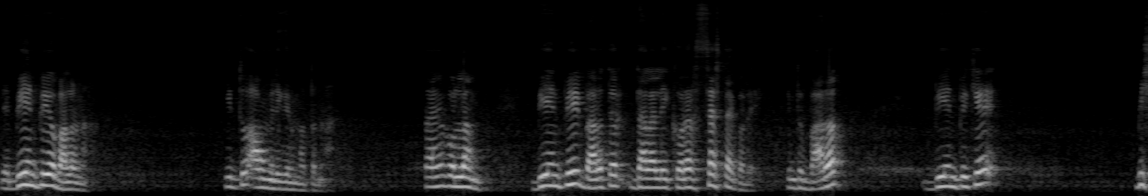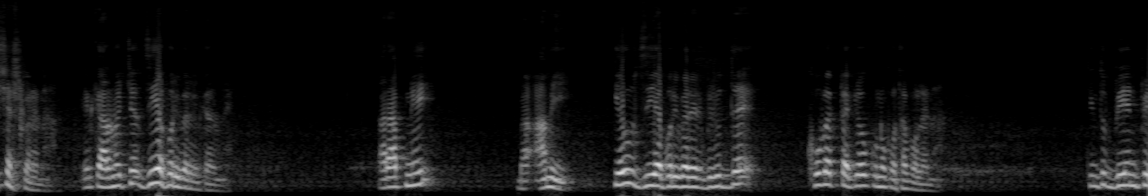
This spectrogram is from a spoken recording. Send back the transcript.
যে বিএনপিও ভালো না, কিন্তু আওয়ামী লীগের মতো না। তাই আমি বললাম বিএনপি ভারতের দালালি করার চেষ্টা করে, কিন্তু ভারত বিএনপিকে বিশ্বাস করে না। এর কারণ হচ্ছে জিয়া পরিবারের কারণে। আর আপনি বা আমি কেউ জিয়া পরিবারের বিরুদ্ধে খুব একটা কেউ কোনো কথা বলে না। কিন্তু বিএনপি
